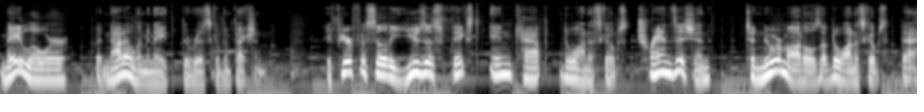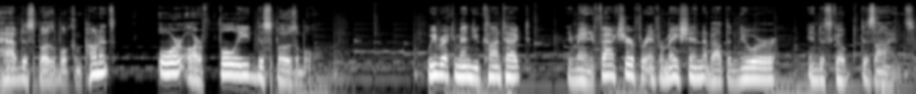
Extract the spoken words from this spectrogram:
may lower but not eliminate the risk of infection. If your facility uses fixed end cap duodenoscopes, transition to newer models of duodenoscopes that have disposable components or are fully disposable. We recommend you contact your manufacturer for information about the newer endoscope designs.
